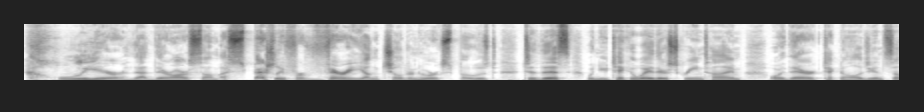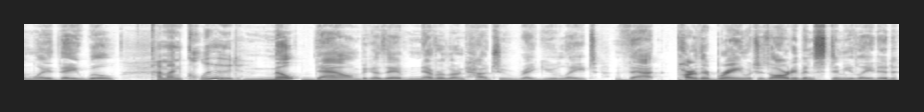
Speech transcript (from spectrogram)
clear that there are some especially for very young children who are exposed to this when you take away their screen time or their technology in some way they will come unglued. melt down because they have never learned how to regulate that part of their brain, which has already been stimulated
